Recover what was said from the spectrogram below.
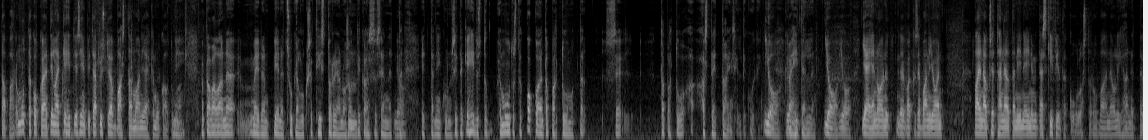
tapahdu, mutta koko ajan tilanne kehittyy ja siihen pitää pystyä vastaamaan ja ehkä mukautumaan. Niin. No tavallaan nämä meidän pienet sukellukset historian osoitti mm. kanssa sen, että, että niin kuin sitä kehitystä ja muutosta koko ajan tapahtuu, mutta se tapahtuu asteittain silti kuitenkin, joo, kyllä. vähitellen. Joo, joo. Ja eihän noin nyt, vaikka se Vanjoen lainaukset häneltä, niin ei ne mitään skifiltä kuulostanut, vaan ne oli ihan, että,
